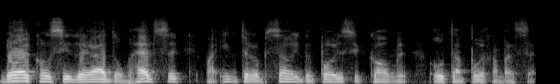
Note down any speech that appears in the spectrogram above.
não é considerado um hefsek, uma interrupção, e depois se come o tapur maçã.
